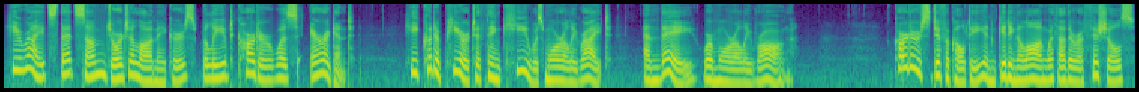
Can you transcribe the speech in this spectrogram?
He writes that some Georgia lawmakers believed Carter was arrogant. He could appear to think he was morally right, and they were morally wrong. Carter's difficulty in getting along with other officials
